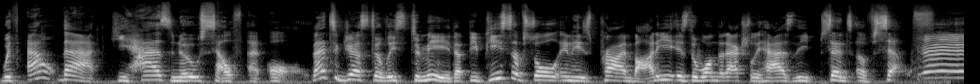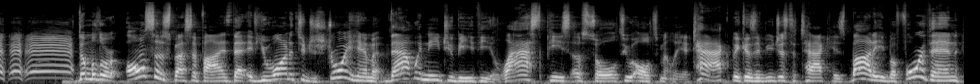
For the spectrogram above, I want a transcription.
without that, he has no self at all. That suggests, at least to me, that the piece of soul in his prime body is the one that actually has the sense of self. Dumbledore also specifies that if you wanted to destroy him, that would need to be the last piece of soul to ultimately attack, because if you just attack his body before then,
